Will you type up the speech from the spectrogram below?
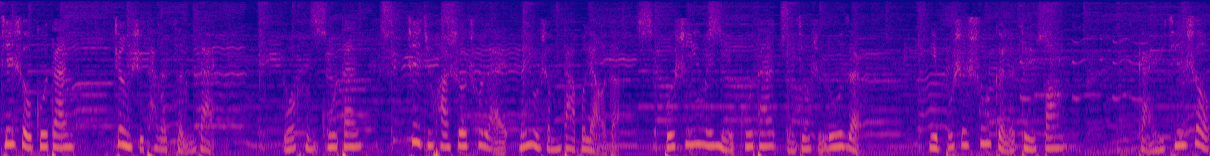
接受孤单，正是它的存在。我很孤单，这句话说出来没有什么大不了的，不是因为你孤单你就是 loser，你不是输给了对方，敢于接受，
